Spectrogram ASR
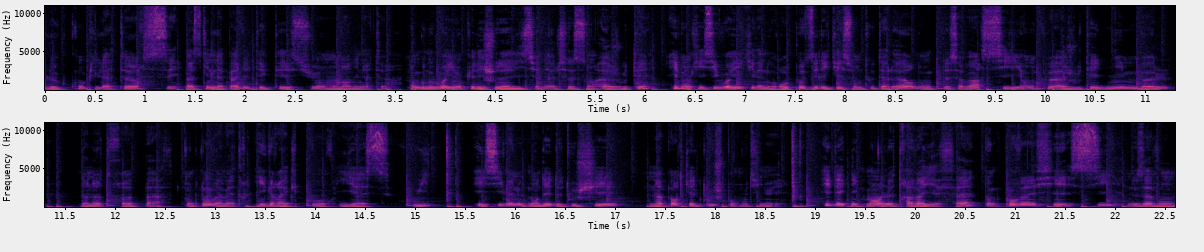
le compilateur C, parce qu'il ne l'a pas détecté sur mon ordinateur. Donc nous voyons que des choses additionnelles se sont ajoutées, et donc ici vous voyez qu'il va nous reposer les questions de tout à l'heure, donc de savoir si on peut ajouter Nimble dans notre path. Donc nous on va mettre Y pour yes, oui, et ici il va nous demander de toucher n'importe quelle touche pour continuer. Et techniquement, le travail est fait. Donc pour vérifier si nous avons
